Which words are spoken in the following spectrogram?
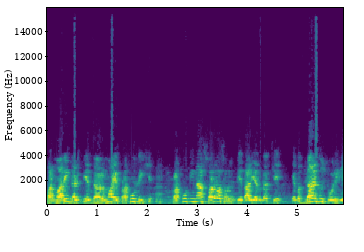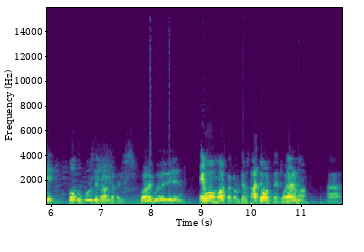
પણ મારી દ્રષ્ટિએ ધર્મ એ પ્રકૃતિ છે. પ્રકૃતિના સર્વ સ્વરૂપ જે તારી અંદર છે એ બધાને તું છોડી દે તો તું પુરુષને પ્રાપ્ત કરીશ. કોને કોઈ એવો હું અર્થ કરું છું. સાચો અર્થ છે. ધર્મ. હા.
